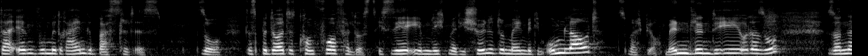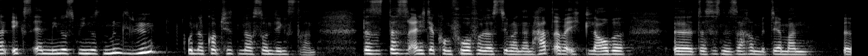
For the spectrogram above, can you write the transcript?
da irgendwo mit reingebastelt ist. So, das bedeutet Komfortverlust. Ich sehe eben nicht mehr die schöne Domain mit dem Umlaut, zum Beispiel auch mendlin.de oder so, sondern xn minus minus und dann kommt hinten noch so ein Dings dran. Das ist, das ist eigentlich der Komfortverlust, den man dann hat, aber ich glaube, äh, das ist eine Sache, mit der man äh,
